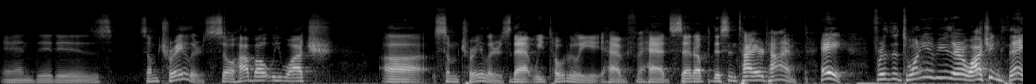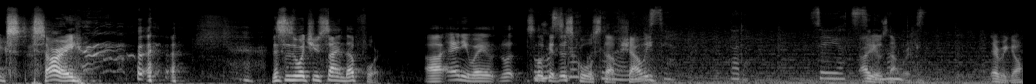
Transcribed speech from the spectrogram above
and it is some trailers. So how about we watch uh, some trailers that we totally have had set up this entire time? Hey, for the 20 of you that are watching, thanks. Sorry. this is what you signed up for. Uh, anyway, let's look at this cool stuff, shall we? Audio's not working. There we go.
